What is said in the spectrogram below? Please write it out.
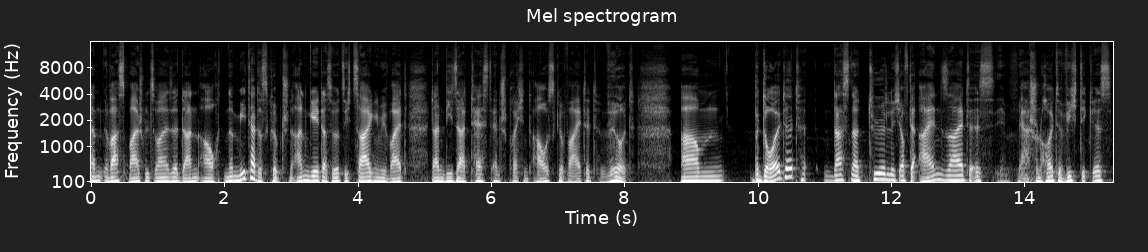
ähm, was beispielsweise dann auch eine Meta-Description angeht. Das wird sich zeigen, inwieweit dann dieser Test entsprechend ausgeweitet wird. Ähm, bedeutet, dass natürlich auf der einen Seite es ja schon heute wichtig ist,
